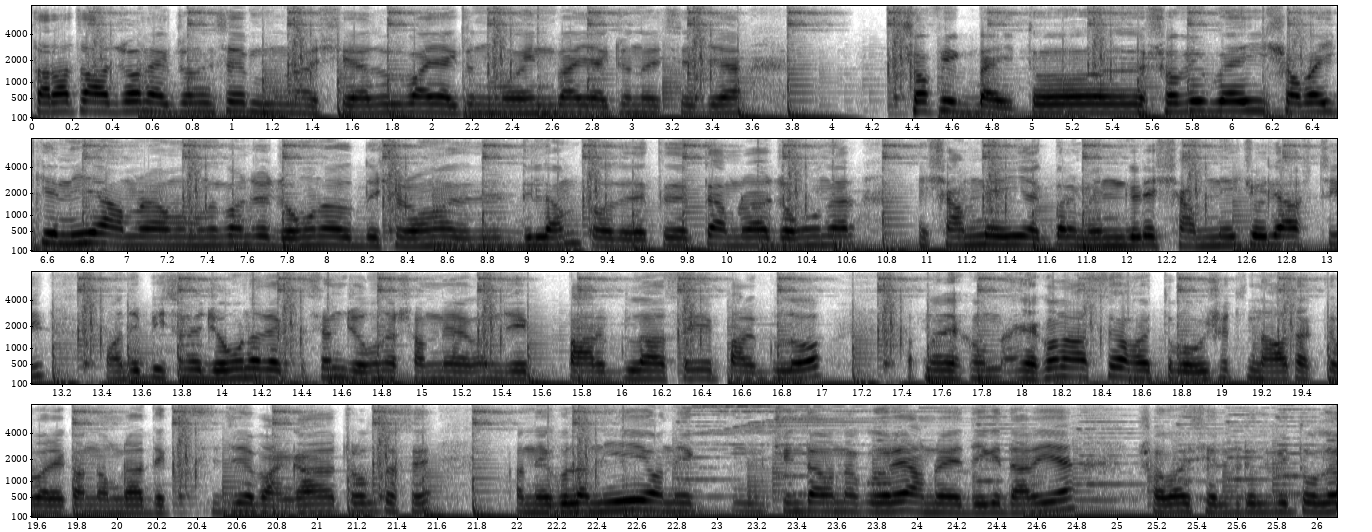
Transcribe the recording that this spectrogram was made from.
তারা চারজন, একজন হচ্ছে সিরাজুল ভাই, একজন মহিন ভাই, একজন হচ্ছে যে শফিক ভাই, তো শফিক ভাই সবাইকে নিয়ে আমরা মনে করেন যে যমুনার উদ্দেশ্যে রওনা দিলাম। তো দেখতে দেখতে আমরা যমুনার সামনেই, একবার মেন গেটের সামনেই চলে আসছি। আমাদের পিছনে যমুনা দেখতেছেন। যমুনার সামনে এখন যে পার্কগুলো আছে পার্কগুলো আপনার এখন এখন আছে, হয়তো ভবিষ্যতে নাও থাকতে পারে। কারণ আমরা দেখছি যে ভাঙ্গা চলতেছে। কারণ এগুলো নিয়েই অনেক চিন্তা ভাবনা করে আমরা এদিকে দাঁড়িয়ে সবাই সেলফি টেলফি তোলে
